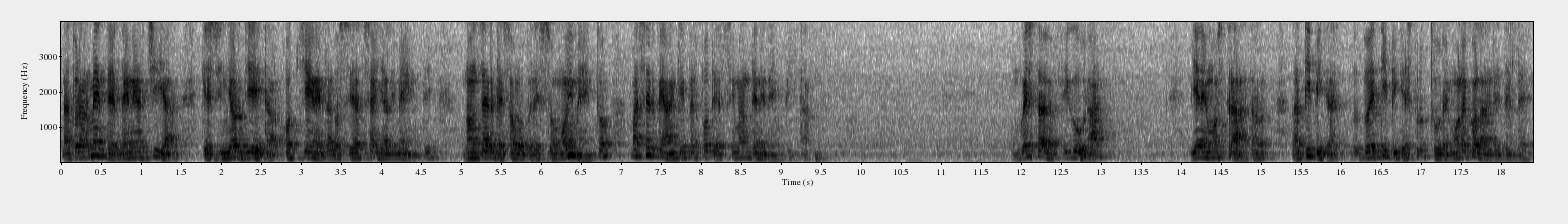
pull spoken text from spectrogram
Naturalmente l'energia che il signor Dieta ottiene dall'ossidazione degli alimenti non serve solo per il suo movimento, ma serve anche per potersi mantenere in vita. In questa figura viene mostrata tipica, due tipiche strutture molecolari delle,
